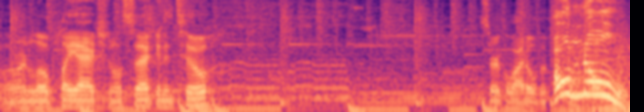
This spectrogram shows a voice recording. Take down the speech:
I'll run low play action on second and two. Circle wide open. Oh no!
